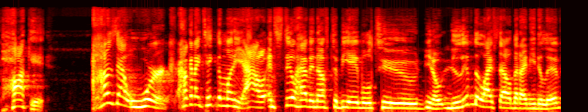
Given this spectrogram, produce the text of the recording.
pocket how does that work? How can I take the money out and still have enough to be able to, you know, live the lifestyle that I need to live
